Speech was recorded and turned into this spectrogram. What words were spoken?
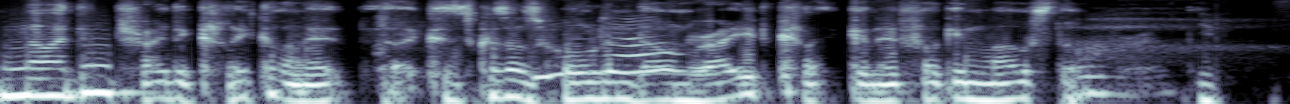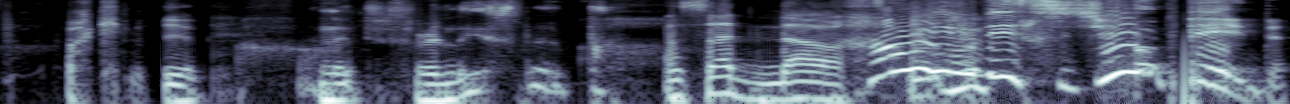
No, I didn't try to click on it because because I was holding down right click and it fucking moused over Fucking idiot. and it just released it. I said no. How are you this stupid?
